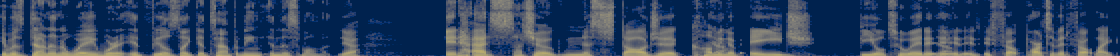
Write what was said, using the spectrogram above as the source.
it was done in a way where it feels like it's happening in this moment. Yeah. It had such a nostalgic coming Yeah. of age feel to it. It, Yeah. it, it. it felt parts of it felt like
